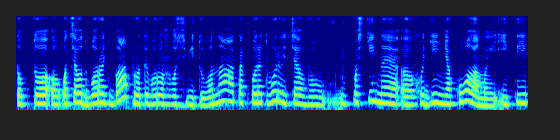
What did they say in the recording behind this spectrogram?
Тобто оця от боротьба проти ворожого світу, вона так перетворюється в постійне е, ходіння колами, і ти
